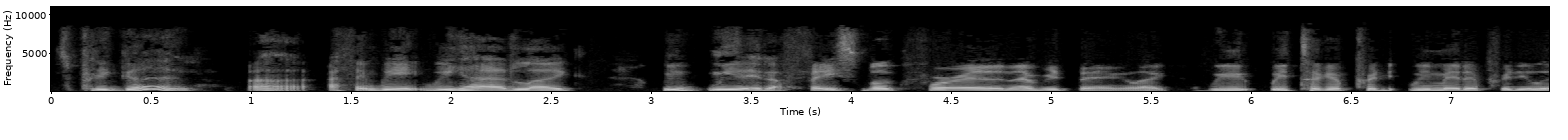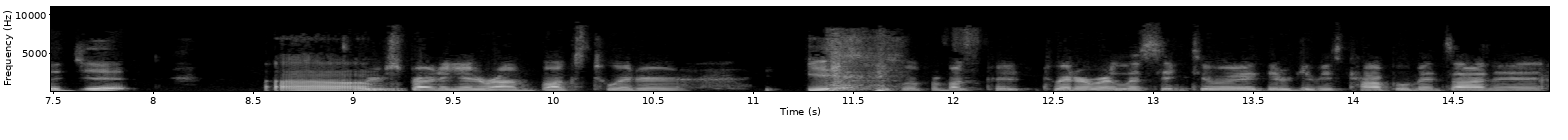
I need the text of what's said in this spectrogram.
it's pretty good. Uh, I think we we had like we we made a Facebook for it and everything. Like we we took it pretty we made it pretty legit. we Um, were spreading it around Buck's Twitter. yeah. People from Buck's Twitter were listening to it. They were giving us compliments on it.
